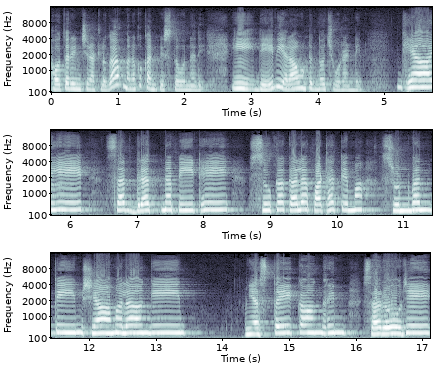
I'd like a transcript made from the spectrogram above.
అవతరించినట్లుగా మనకు కనిపిస్తూ ఉన్నది. ఈ దేవి ఎలా ఉంటుందో చూడండి. ధ్యాయేత్ సద్రత్నపీఠే సుఖకల పఠతిమ శృణ్వంతీం శ్యామలాంగీం న్యస్తైకాంఘ్రిం సరోజే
